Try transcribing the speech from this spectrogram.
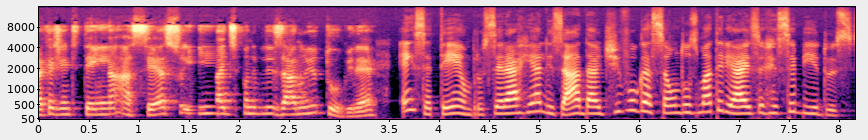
para que a gente tenha acesso e vai disponibilizar no YouTube, né? Em setembro será realizada a divulgação dos materiais recebidos.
